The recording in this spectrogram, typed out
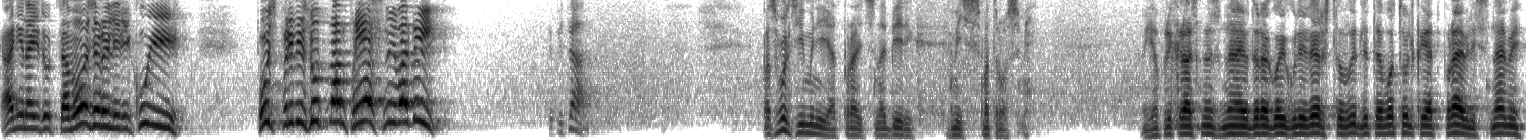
Они найдут там озеро или реку и пусть привезут нам пресной воды. Капитан, позвольте и мне отправиться на берег вместе с матросами. Я прекрасно знаю, дорогой Гулливер, что вы для того только и отправились с нами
